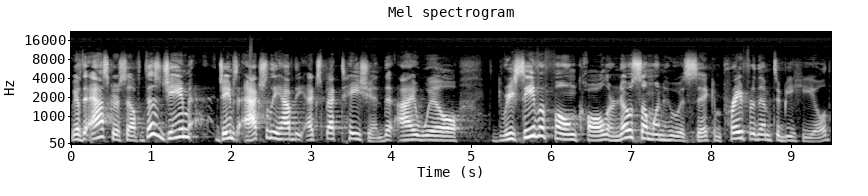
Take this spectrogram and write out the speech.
we have to ask ourselves does James, James actually have the expectation that I will receive a phone call or know someone who is sick and pray for them to be healed,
